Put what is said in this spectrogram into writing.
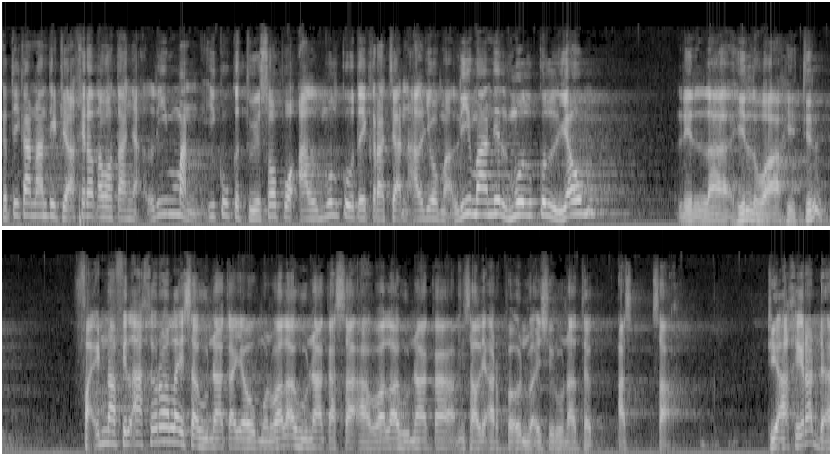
Ketika nanti di akhirat Allah tanya, liman iku kedua sopo? Al mulku te kerajaan al yoma, limanil mulkul yaum? Lillahil wahidil. Fa inna fil akhirah laisa hunaka yaumun wala hunaka sa'a wala hunaka misalnya arbaun wa isruna sa. Di akhirat tidak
